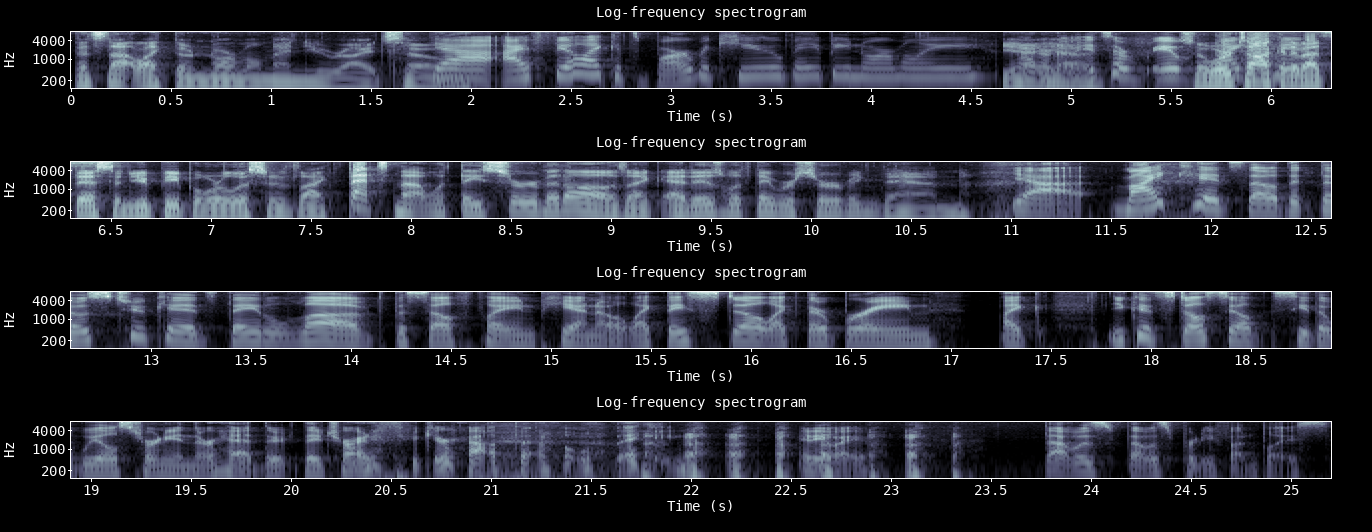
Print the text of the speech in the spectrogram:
That's not like their normal menu, right? So yeah, I feel like it's barbecue maybe normally. Yeah, I don't yeah. know. It's a it, so we're talking kids, about this, and you people were listening like that's not what they serve at all. It's like that is what they were serving then. Yeah, my kids though, that those two kids, they loved the self playing piano. Like they still like their brain. Like you could still see, see the wheels turning in their head. They're, they try to figure out that whole thing. anyway, that was that was pretty fun place.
